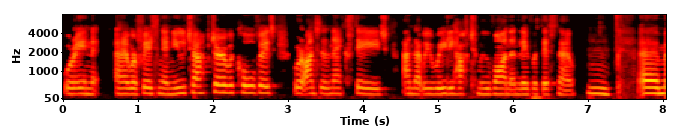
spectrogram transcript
we're in uh, we're facing a new chapter with COVID. We're on to the next stage, and that we really have to move on and live with this now. Mm. Um,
